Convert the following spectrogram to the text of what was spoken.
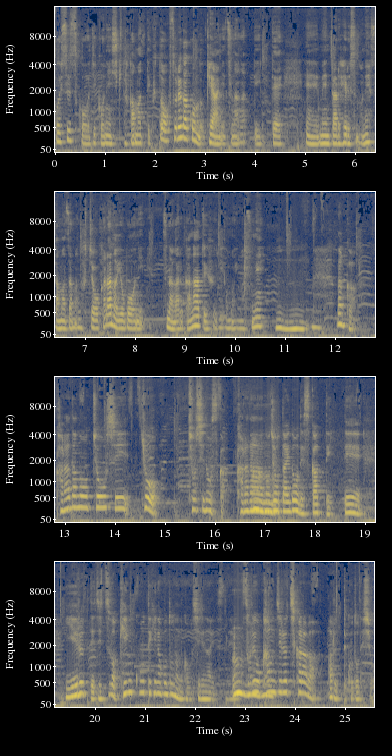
少しずつこう自己認識高まっていくとそれが今度ケアにつながっていって。えー、メンタルヘルスのねさまざまな不調からの予防につながるかなというふうに思いますね。うんうん、なんか体の調子今日調子どうですか？体の状態どうですかって言って、言えるって実は健康的なことなのかもしれないですね、うんうんうん、それを感じる力があるってことでしょう？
